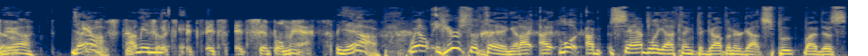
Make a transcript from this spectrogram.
So Yeah. you know, I mean- so it's, it's it's it's simple math. Yeah. Well, here's the thing, and I, I look. I'm, sadly, I think the governor got spooked by this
